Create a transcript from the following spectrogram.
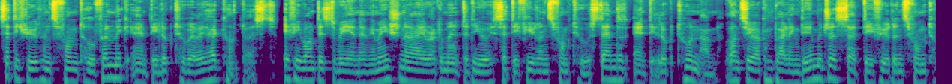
Set the view transform to filmic and the look to very high contrast. If you want this to be an animation, I recommend that you set the view transform to standard and the look to none. Once you are compiling the images, set the view transform to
